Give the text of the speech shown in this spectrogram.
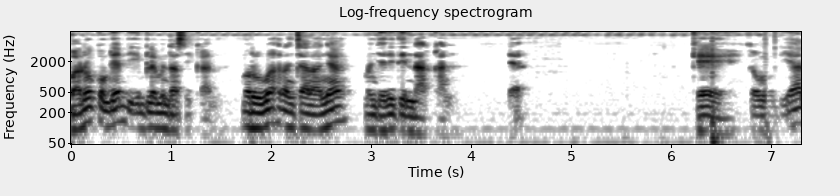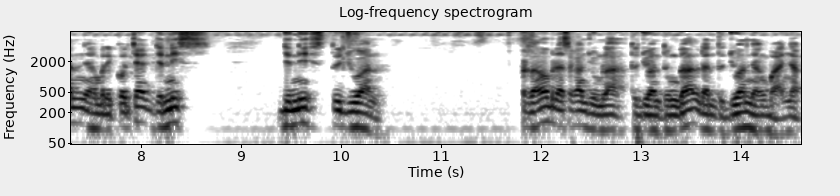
Baru kemudian diimplementasikan merubah rencananya menjadi tindakan oke kemudian yang berikutnya jenis jenis tujuan. Pertama berdasarkan jumlah tujuan tunggal dan tujuan yang banyak.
